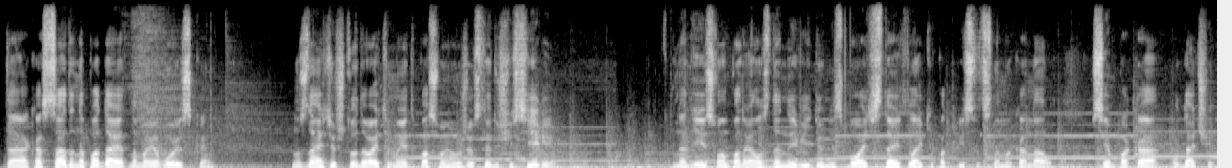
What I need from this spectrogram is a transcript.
Так, осада нападает на мое войско. Ну, знаете что, давайте мы это посмотрим уже в следующей серии. Надеюсь, вам понравилось данное видео. Не забывайте ставить лайки, подписываться на мой канал. Всем пока, удачи!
